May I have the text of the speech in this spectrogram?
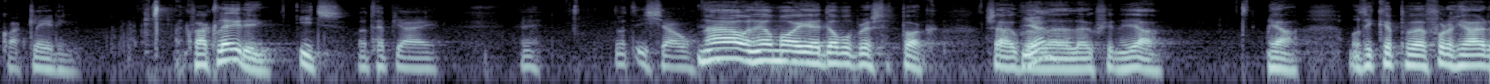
qua kleding? Qua kleding. Iets. Wat heb jij? Hè? Wat is jouw... Nou, een heel mooi eh, double-breasted pak. Zou ik wel eh, leuk vinden, ja. Ja, want ik heb eh, vorig jaar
